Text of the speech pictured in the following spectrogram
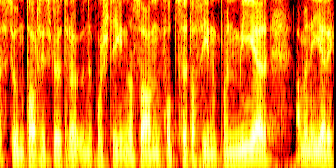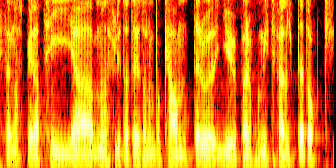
stundtals i slutet av- under Pochettino så har han fått sättas in på en mer, ja men Eriksen har spelat tia, man har flyttat ut honom på kanter och djupare på mittfältet och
